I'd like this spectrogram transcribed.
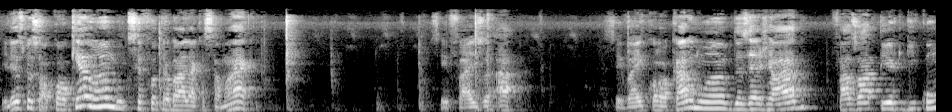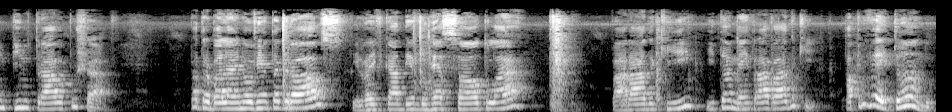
Beleza, pessoal? Qualquer ângulo que você for trabalhar com essa máquina, você faz a... Você vai colocá-la no ângulo desejado faz o aperto aqui com o pino trava puxado. Para trabalhar em 90 graus, ele vai ficar dentro do ressalto lá, parado aqui e também travado aqui. Aproveitando,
